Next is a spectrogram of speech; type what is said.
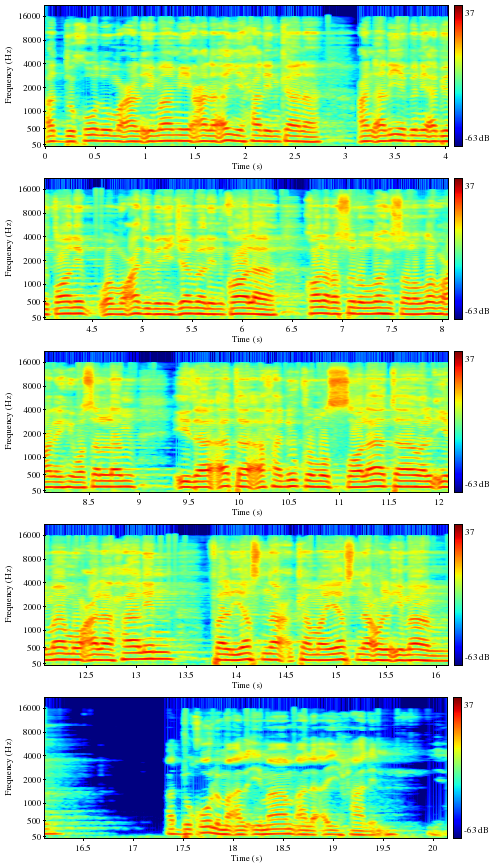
الدخول مع الإمام على أي حال كان عن علي بن أبي طالب ومعاذ بن جبل قال قال رسول الله صلى الله عليه وسلم إذا أتى أحدكم الصلاة والإمام على حال فليصنع كما يصنع الإمام ad-dukhul ma'al imam ala ay halin ya.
